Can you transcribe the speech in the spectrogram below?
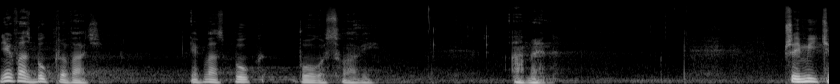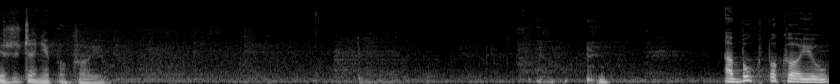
Niech Was Bóg prowadzi. Niech Was Bóg błogosławi. Amen. Przyjmijcie życzenie pokoju. A Bóg pokoju,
